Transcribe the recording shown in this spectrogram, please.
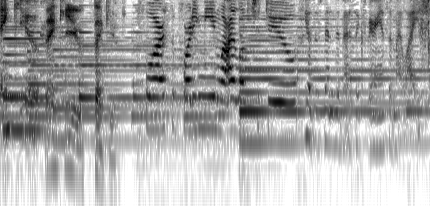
Thank you Thank you. Thank you. for supporting me in what I love to do. because it's been the best experience of my life.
